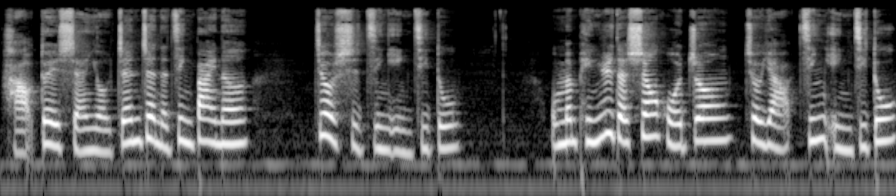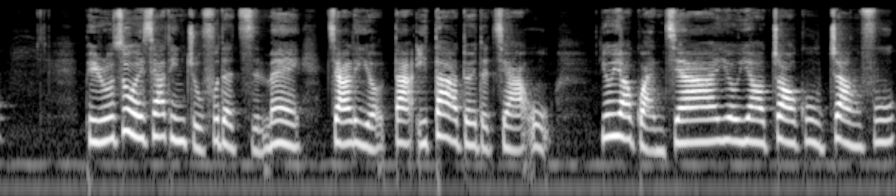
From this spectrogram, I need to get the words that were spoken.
好对神有真正的敬拜呢？就是经营基督。我们平日的生活中就要经营基督。比如，作为家庭主妇的姊妹，家里有大一大堆的家务，又要管家，又要照顾丈夫，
